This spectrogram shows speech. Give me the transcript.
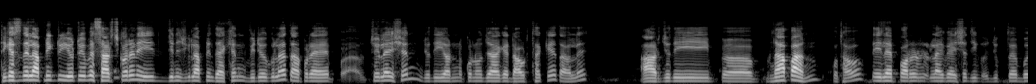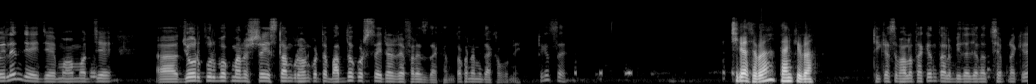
ঠিক আছে তাহলে আপনি একটু এ সার্চ করেন। এই জিনিসগুলো আপনি দেখেন ভিডিওগুলা। তারপরে চলে আসেন যদি অন্য কোনো জায়গায় ডাউট থাকে তাহলে। আর যদি না পান কোথাও তাইলে পরের লাইভে এসে যুক্ত হয়ে বইলেন যে এই যে মোহাম্মদ যে জোরপূর্বক মানুষরা ইসলাম গ্রহণ করতে বাধ্য করছে এটার রেফারেন্স দেখান। তখন আমি দেখাবো নি। ঠিক আছে? ঠিক আছে ভাইয়া। থ্যাংক ইউ ভাইয়া। ঠিক আছে ভালো থাকেন। তাহলে বিদায় জানাচ্ছি আপনাকে।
